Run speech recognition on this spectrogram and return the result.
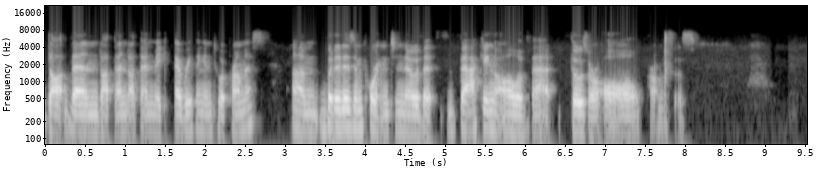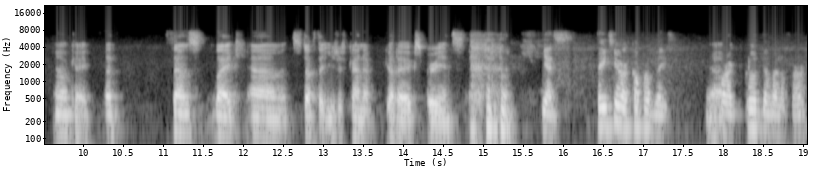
dot then dot then dot then, make everything into a promise. Um, but it is important to know that backing all of that, those are all promises. Okay, that sounds like um, stuff that you just kind of got to experience. yes, takes you a couple of days yeah. for a good developer,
